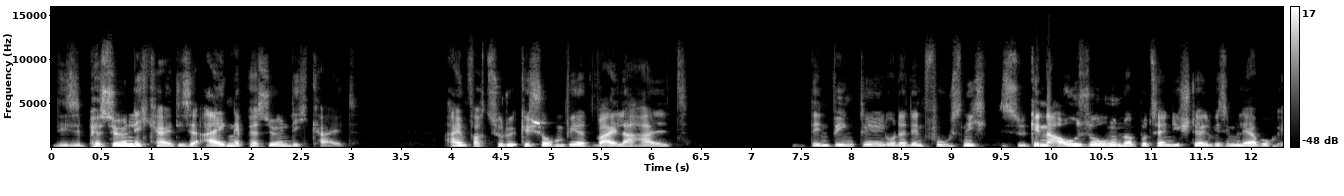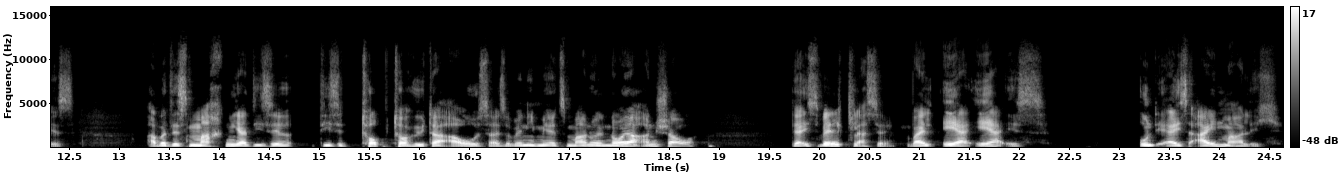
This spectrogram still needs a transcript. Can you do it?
diese Persönlichkeit, diese eigene Persönlichkeit, einfach zurückgeschoben wird, weil er halt den Winkel oder den Fuß nicht genau so hundertprozentig stellt, wie es im Lehrbuch ist. Aber das machen ja diese, diese Top-Torhüter aus. Also wenn ich mir jetzt Manuel Neuer anschaue, der ist Weltklasse, weil er er ist. Und er ist einmalig.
